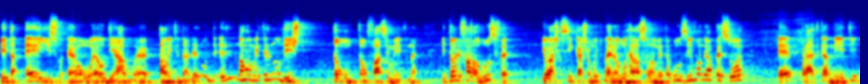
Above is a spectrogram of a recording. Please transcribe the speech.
eita, é isso, é o, é o diabo, é tal entidade. Ele, não, ele normalmente ele não diz tão, tão facilmente, né? Então ele fala Lúcifer, eu acho que se encaixa muito melhor no relacionamento abusivo, onde uma pessoa é praticamente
